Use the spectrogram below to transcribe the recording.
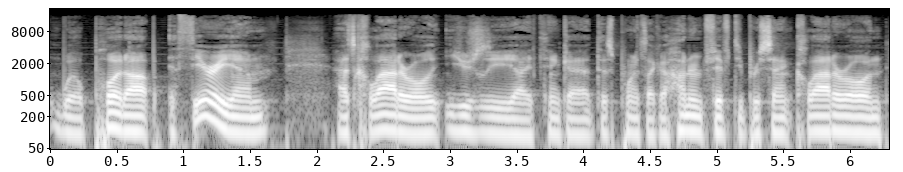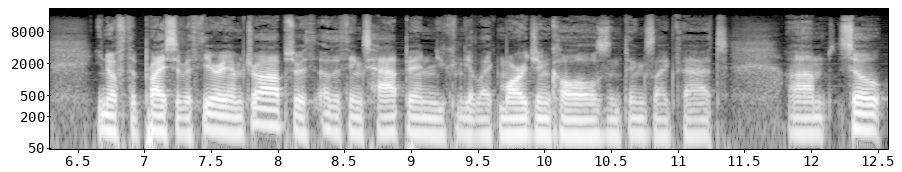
will put up Ethereum as collateral. Usually, I think at this point it's like 150% collateral. And you know, if the price of Ethereum drops or other things happen, you can get like margin calls and things like that. Um, so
